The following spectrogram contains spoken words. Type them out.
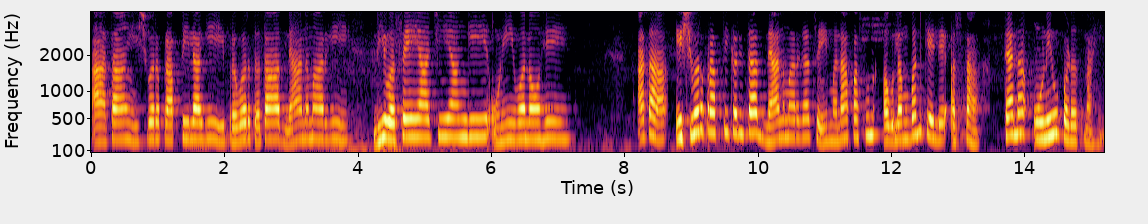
आता ईश्वर प्राप्ती लागी प्रवर्तता ज्ञानमार्गी दिवसे याची अंगी उणीव हे आता ईश्वर प्राप्तीकरिता ज्ञानमार्गाचे मनापासून अवलंबन केले असता त्याला उणीव पडत नाही.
